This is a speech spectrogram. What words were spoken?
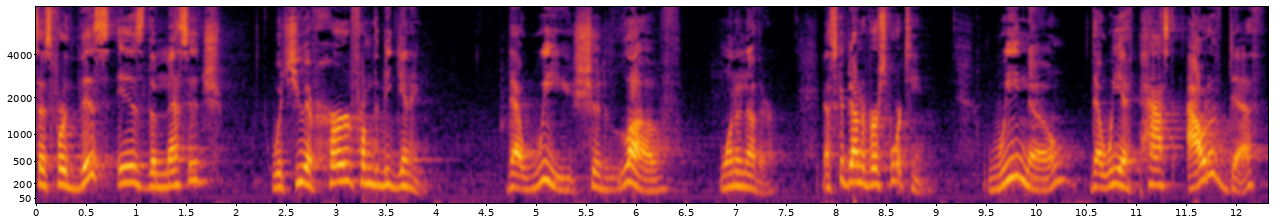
says, For this is the message which you have heard from the beginning, that we should love one another. Now skip down to verse 14. We know that we have passed out of death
